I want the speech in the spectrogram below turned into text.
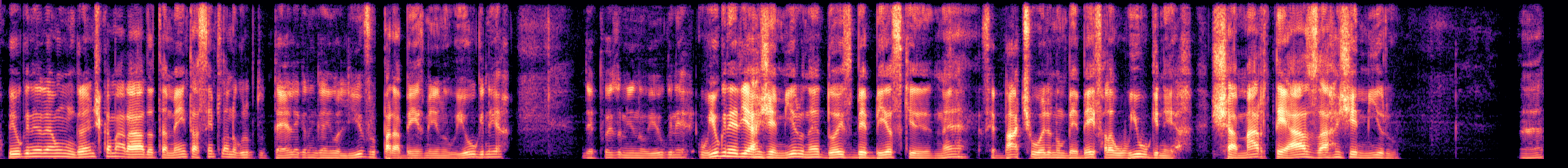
O Wilgner é um grande camarada também, tá sempre lá no grupo do Telegram, ganhou livro. Parabéns, menino Wilgner. Depois do menino Wilgner. O Wilgner e Argemiro, né? Dois bebês que, né? Você bate o olho num bebê e fala Wilgner. Chamar-te-ás Argemiro. Né?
